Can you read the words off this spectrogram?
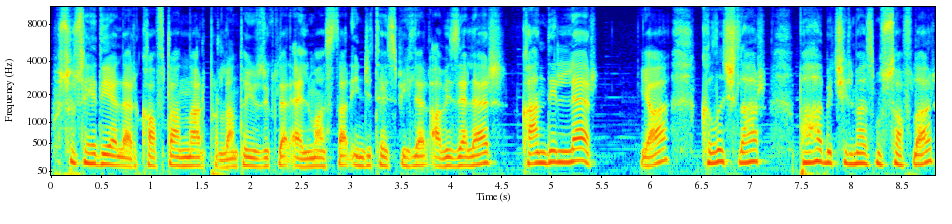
hususi hediyeler, kaftanlar, pırlanta yüzükler, elmaslar, inci tesbihler, avizeler, kandiller, ya kılıçlar, paha biçilmez musaflar,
